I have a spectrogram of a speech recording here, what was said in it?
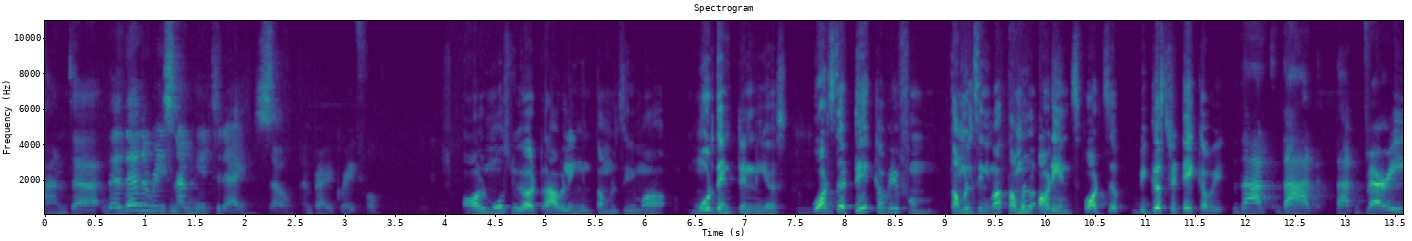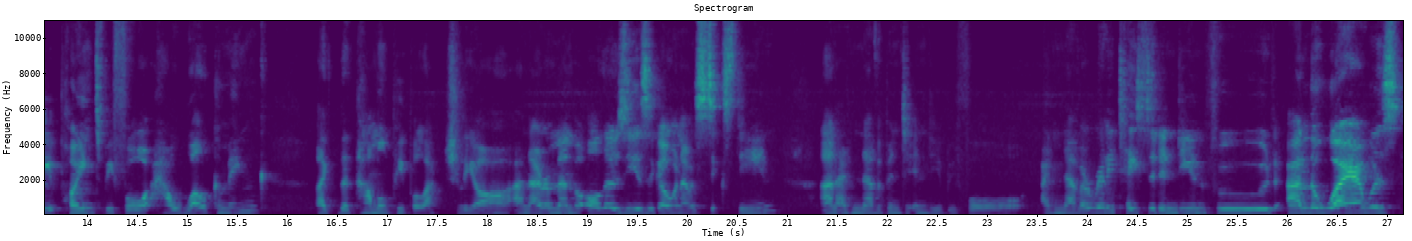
and uh, they're they're the reason I'm here today. So I'm very grateful. almost we are traveling in tamil cinema more than 10 years what's the takeaway from tamil cinema tamil audience what's the biggest takeaway That that that very point before how welcoming like the Tamil people actually are. And I remember all those years ago when I was 16 and I'd never been to India before. I'd never really tasted Indian food. And the way I was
